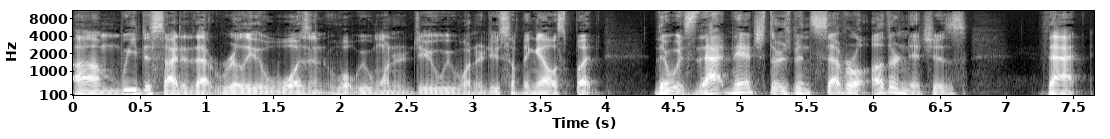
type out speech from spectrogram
Um, we decided that really wasn't what we wanted to do. We wanted to do something else. But there was that niche. There's been several other niches that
